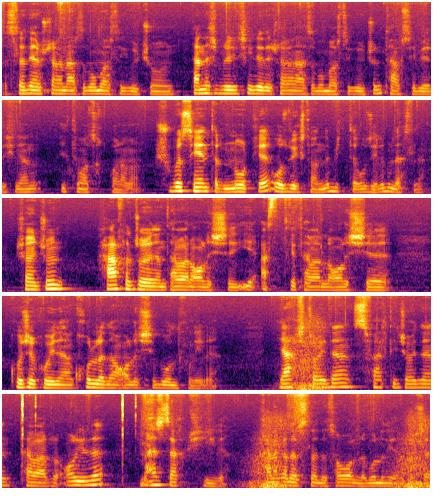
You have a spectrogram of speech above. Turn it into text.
sizlarda ham shunaqa narsa bo'lmasligi uchun tanish bilishinglarda shunaqa narsa bo'lmasligi uchun tavsiya berishinglarni iltimos qilib qolaman. Shuba center norka o'zbekistonda bitta o'zinglar bilasizlar. Shuning uchun har xil joylardan tovar olishi и tovarlar olishi ko'cha ko'ydan qo'llardan olishi bo'ldi qilinglar yaxshi joydan sifatli joydan tovarni olinglar mazza qilib yeyinglar qanaqadir sizlarda savollar bo'ladigan bo'lsa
